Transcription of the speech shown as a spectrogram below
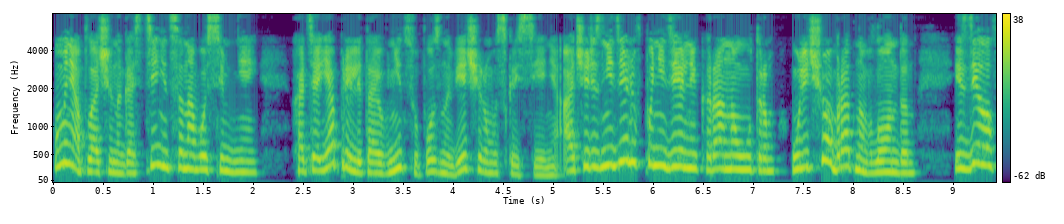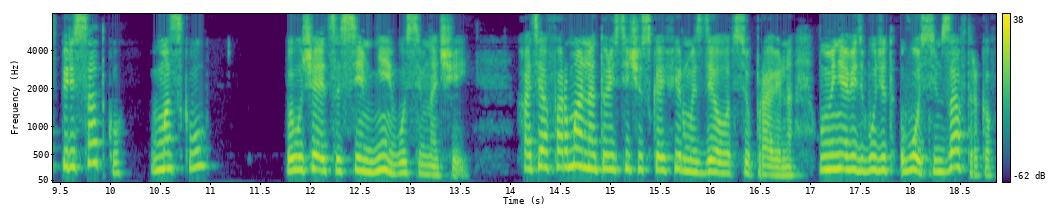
У меня оплачена гостиница на восемь дней, хотя я прилетаю в Ниццу поздно вечером в воскресенье, а через неделю в понедельник рано утром улечу обратно в Лондон и, сделав пересадку, в Москву. Получается семь дней и восемь ночей. Хотя формально туристическая фирма сделала все правильно. У меня ведь будет восемь завтраков,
